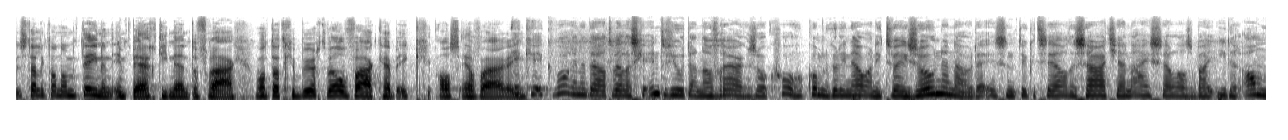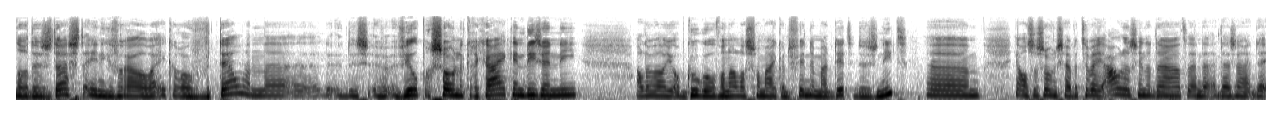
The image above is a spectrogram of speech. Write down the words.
stel ik dan al meteen een impertinente vraag? Want dat gebeurt wel vaak, heb ik als ervaring. Ik, ik word inderdaad wel eens geïnterviewd en dan vragen ze ook: goh, hoe komen jullie nou aan die twee zonen? Nou, dat is natuurlijk hetzelfde zaadje en eicel als bij ieder ander. Dus dat is het enige verhaal waar ik erover vertel. En, dus veel persoonlijker ga ik in die zin niet. Alhoewel je op Google van alles van mij kunt vinden, maar dit dus niet. Ehm, ja, onze zoons hebben twee ouders inderdaad. En da- daar, zijn, daar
